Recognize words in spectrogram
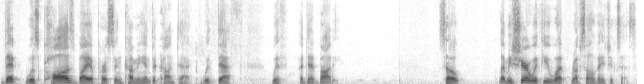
that was caused by a person coming into contact with death, with a dead body. So let me share with you what Rav Soloveitchik says.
